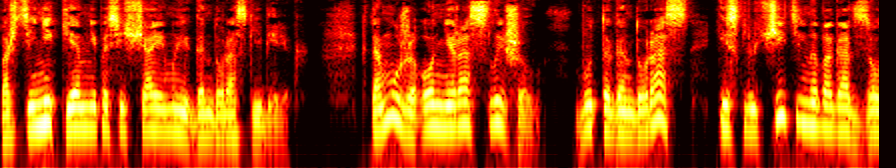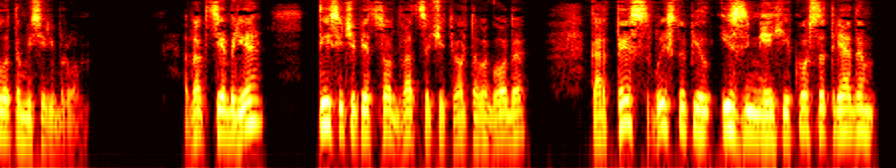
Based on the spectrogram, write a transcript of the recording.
почти никем не посещаемый Гондурасский берег. К тому же он не раз слышал, будто Гондурас — исключительно богат золотом и серебром. В октябре 1524 года Кортес выступил из Мехико с отрядом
